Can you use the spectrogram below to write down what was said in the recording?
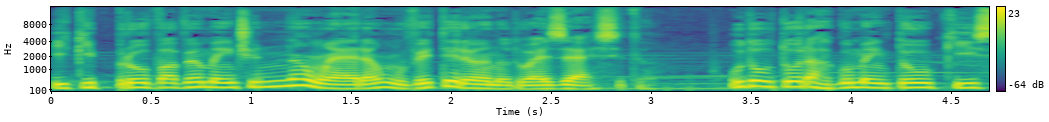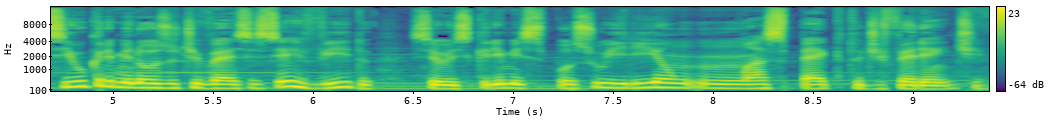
e que provavelmente não era um veterano do exército. O doutor argumentou que, se o criminoso tivesse servido, seus crimes possuiriam um aspecto diferente.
